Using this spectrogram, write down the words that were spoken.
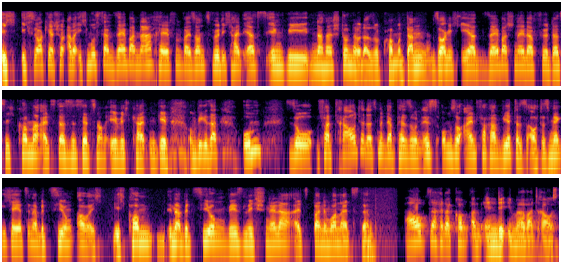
ich, ich sorge ja schon, aber ich muss dann selber nachhelfen, weil sonst würde ich halt erst irgendwie nach einer Stunde oder so kommen. Und dann sorge ich eher selber schnell dafür, dass ich komme, als dass es jetzt noch Ewigkeiten geht. Und wie gesagt, umso vertrauter das mit der Person ist, umso einfacher wird das auch. Das merke ich ja jetzt in der Beziehung auch. Ich, ich komme in der Beziehung wesentlich schneller als bei einem One-Night-Stand. Hauptsache, da kommt am Ende immer was raus.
